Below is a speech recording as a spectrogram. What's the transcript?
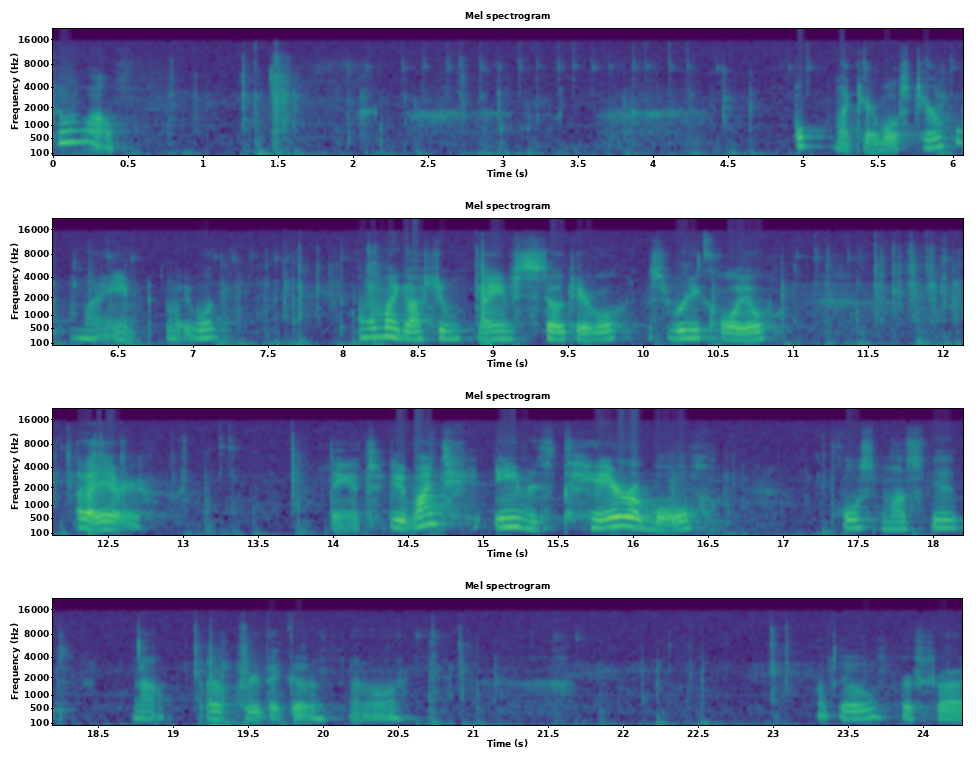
Doing well. My terrible is terrible. My aim, wait, what? Oh my gosh, dude, my aim's so terrible. This recoil. Okay, there we go. Dang it. Dude, my aim is terrible. Pulse musket. No, a pretty bit good, not gonna lie. Let's go, first try.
